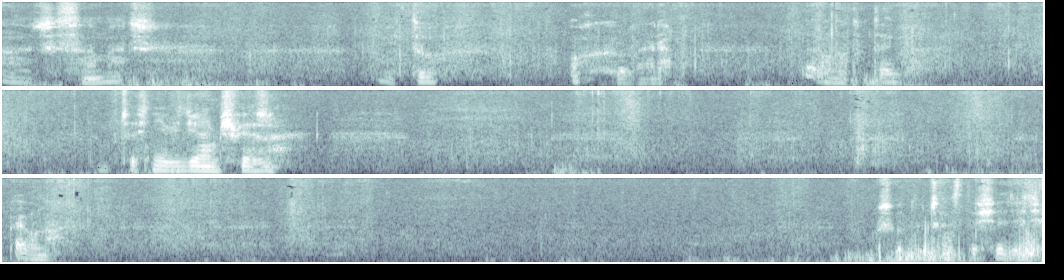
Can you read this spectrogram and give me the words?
Ale czy same, czy... I tu... O cholera. Pełno tutaj. Wcześniej widziałem świeże. Pełno. Tu często siedzieć.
